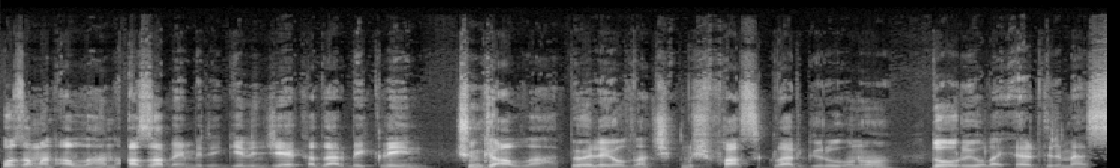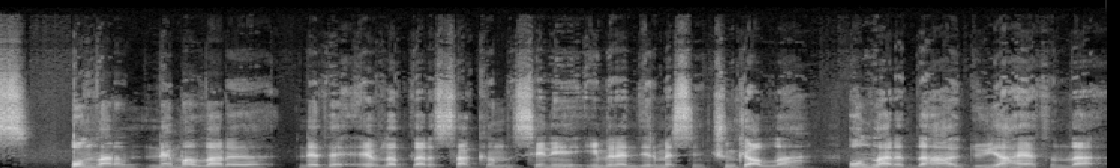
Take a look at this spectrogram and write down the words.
o zaman Allah'ın azap emri gelinceye kadar bekleyin. Çünkü Allah böyle yoldan çıkmış fasıklar güruhunu doğru yola erdirmez. Onların ne malları ne de evlatları sakın seni imrendirmesin. Çünkü Allah onları daha dünya hayatında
